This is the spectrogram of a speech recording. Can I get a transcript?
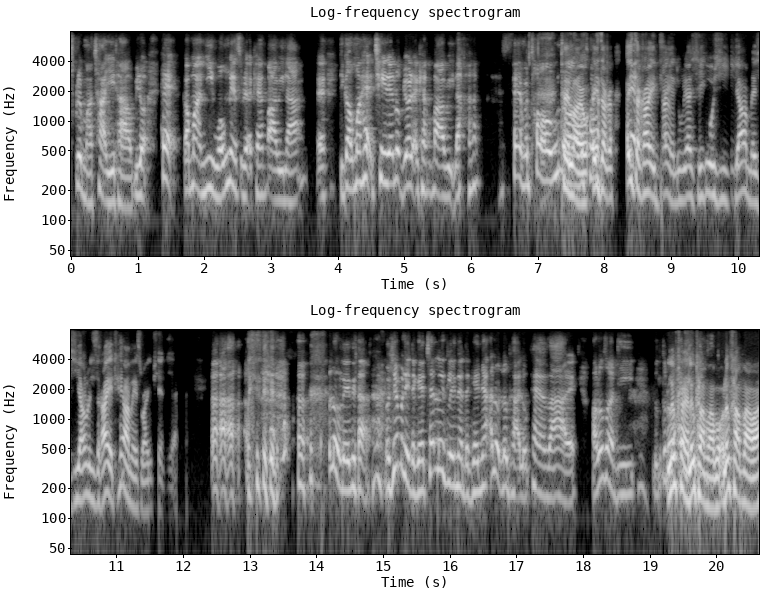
script မှာချရေးထားပြီးတော့ဟဲ့ကောက်မညီဝုံနဲ့ဆိုတဲ့အခန်းပါပြီလားအဲဒီကောက်မဟဲ့ခြေတယ်လို့ပြောတဲ့အခန်းပါပြီလား ဟဲ့မထော်ဘူးနော်ထည့်လာရောအဲ့စကားအဲ့စကားကြီးကြားရင်လူတွေကရီကိုရီရမယ်ရီအောင်ဒီစကားကြီးထည့်ရမယ်ဆိုတာကြီးဖြစ်နေတယ်အဲ့လိုလေးဒီလားမဖြစ်မနေတကယ် checklist လေးနဲ့တကယ်များအဲ့လိုလောက်ထားလို့ခံစားရတယ်ဘာလို့ဆိုတော့ဒီသူတို့လောက်ထားလောက်ထားမှာပေါ့လောက်ထားမှာပါ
